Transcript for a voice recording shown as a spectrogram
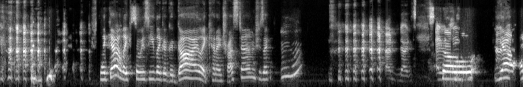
She's like, yeah, like, so is he like a good guy? Like, can I trust him? And she's like, mm-hmm. no, So yeah, I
